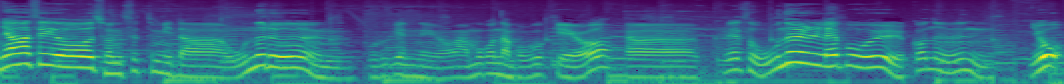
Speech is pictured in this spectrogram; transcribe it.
안녕하세요 전스트입니다. 오늘은 모르겠네요. 아무거나 먹을게요. 자 그래서 오늘 해볼 거는 요!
